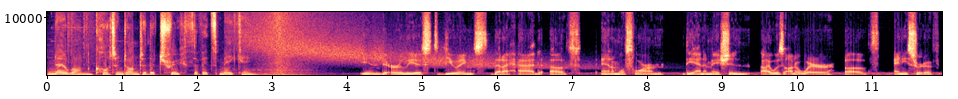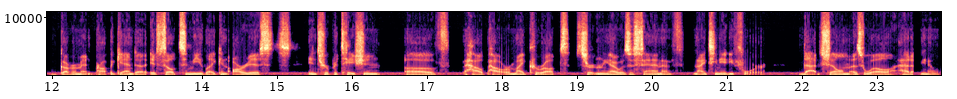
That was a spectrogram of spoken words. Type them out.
No one cottoned on to the truth of its making. In the earliest viewings that I had of Animal Farm, the animation, I was unaware of any sort of government propaganda. It felt to me like an artist's interpretation of how power might corrupt. Certainly, I was a fan of 1984. That film as well had, you know,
